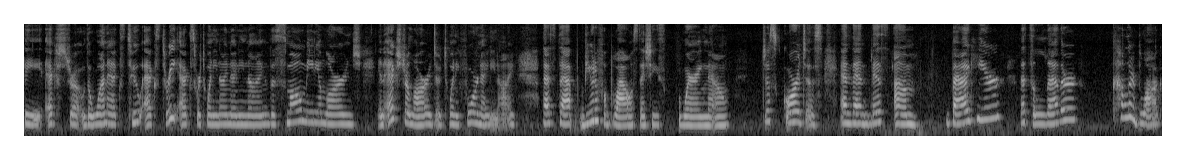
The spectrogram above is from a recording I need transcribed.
the extra the 1x 2x 3x for $29.99 the small medium large and extra large are $24.99 that's that beautiful blouse that she's wearing now just gorgeous. And then this um, bag here, that's a leather color block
